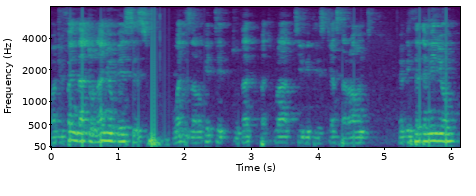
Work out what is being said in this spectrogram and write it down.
But we find that on annual basis, what is allocated to that particular activity is just around maybe 30 million.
